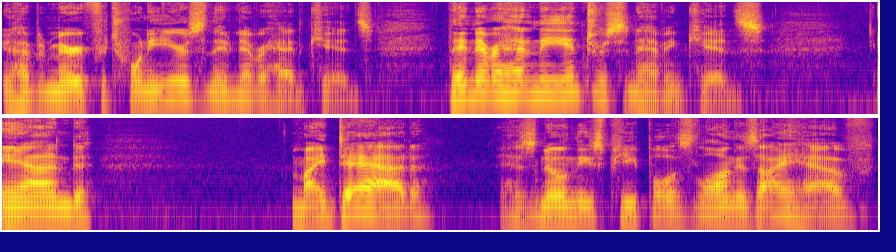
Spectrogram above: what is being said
have been married for 20 years and they've never had kids. They never had any interest in having kids. And my dad has known these people as long as I have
